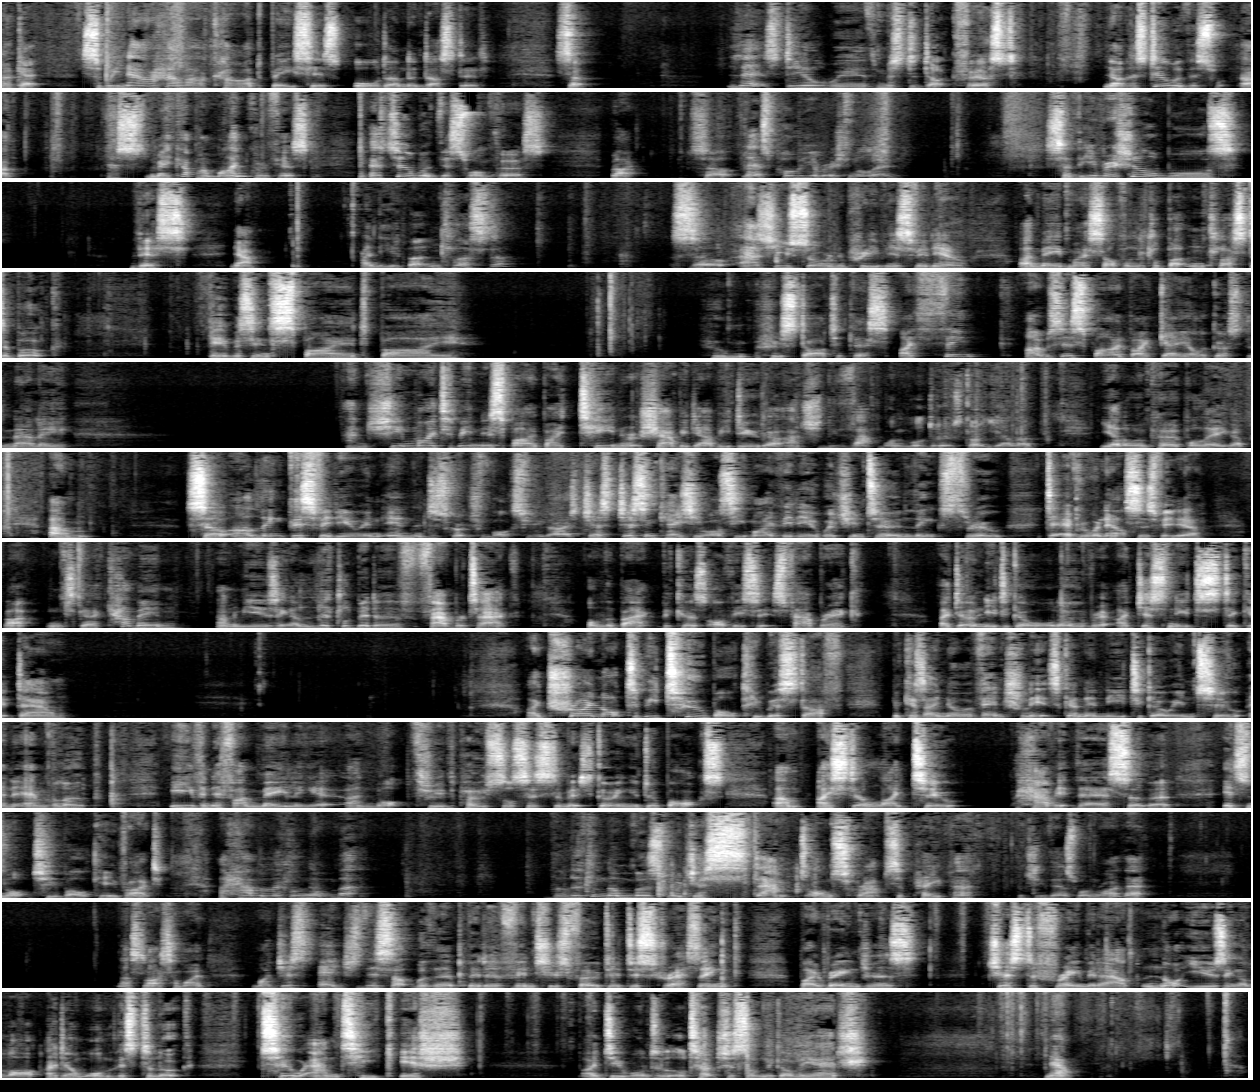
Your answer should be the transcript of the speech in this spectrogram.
Okay, so we now have our card bases all done and dusted. So let's deal with Mr. Duck first. No, let's deal with this one. Uh, let's make up our mind with this. Let's deal with this one first. Right, so let's pull the original in. So the original was this. Now, I need a button cluster. So as you saw in the previous video, I made myself a little button cluster book. It was inspired by who who started this. I think I was inspired by Gail Augustinelli and she might have been inspired by Tina at Shabby Dabby Doodah. Actually, that one will do. It's got yellow, yellow and purple. There you go. Um, so I'll link this video in, in the description box for you guys, just, just in case you want to see my video, which in turn links through to everyone else's video. Right, I'm just going to come in and I'm using a little bit of Fabri-Tac on the back because obviously it's fabric. I don't need to go all over it. I just need to stick it down I try not to be too bulky with stuff because I know eventually it's going to need to go into an envelope. Even if I'm mailing it and not through the postal system, it's going into a box. Um, I still like to have it there so that it's not too bulky. Right, I have a little number. The little numbers were just stamped on scraps of paper. Actually, there's one right there. That's nice. I might might just edge this up with a bit of vintage photo distress ink by Rangers just to frame it out, not using a lot. I don't want this to look too antique-ish. I do want a little touch of something on the edge. Now,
